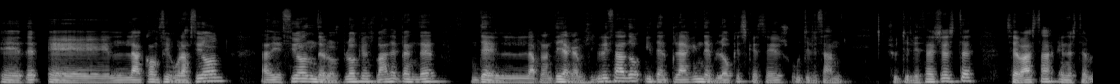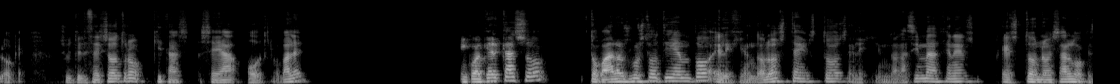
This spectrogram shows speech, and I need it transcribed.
eh, eh, la configuración la edición de los bloques va a depender de la plantilla que habéis utilizado y del plugin de bloques que estéis utilizando. Si utilizáis este, se basta en este bloque. Si utilizáis otro, quizás sea otro, ¿vale? En cualquier caso, tomaros vuestro tiempo eligiendo los textos, eligiendo las imágenes. Esto no es algo que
